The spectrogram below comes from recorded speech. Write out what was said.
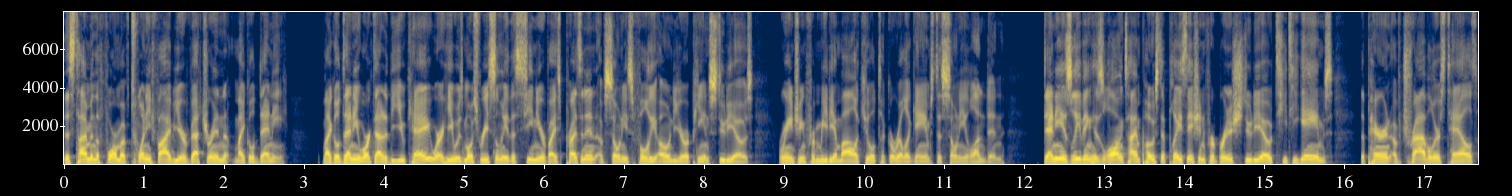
This time in the form of 25-year veteran Michael Denny. Michael Denny worked out of the UK, where he was most recently the senior vice president of Sony's fully owned European studios, ranging from Media Molecule to Guerrilla Games to Sony London. Denny is leaving his longtime post at PlayStation for British studio TT Games, the parent of Traveler's Tales,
